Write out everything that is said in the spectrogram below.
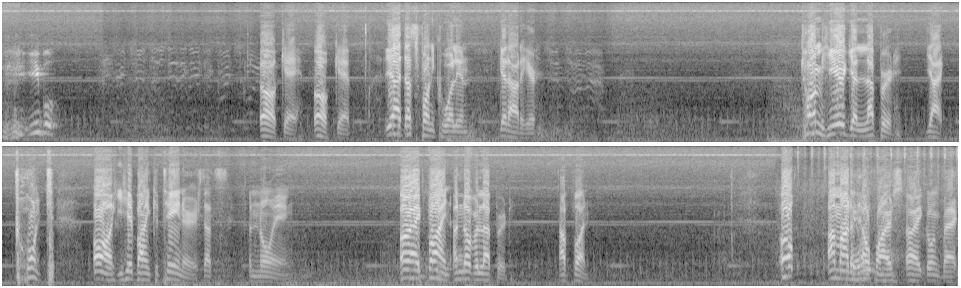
me! Evil. Okay, okay. Yeah, that's funny, Quillian. Get out of here. Come here, you leopard. Ya cunt. Oh, you hid behind containers. That's annoying. Alright, fine. Another leopard. Have fun. Oh, I'm out of Can hellfires. Alright, going back.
